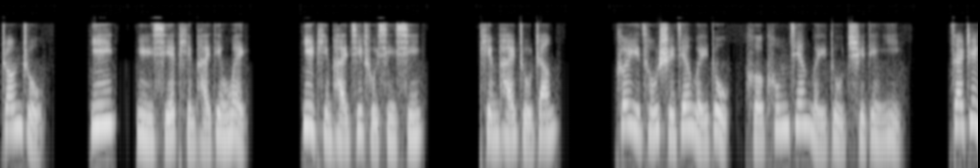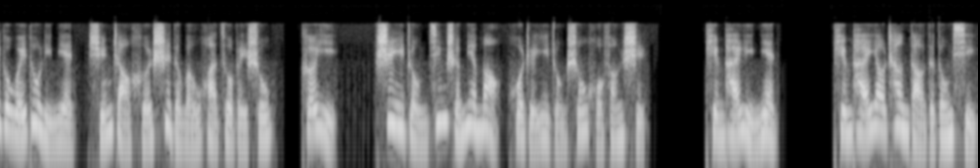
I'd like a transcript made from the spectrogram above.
庄主：一、女鞋品牌定位。一、品牌基础信息。品牌主张可以从时间维度和空间维度去定义，在这个维度里面寻找合适的文化做背书，可以是一种精神面貌或者一种生活方式。品牌理念，品牌要倡导的东西，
